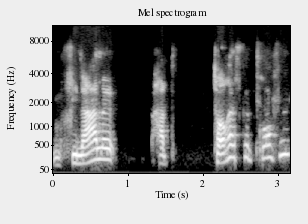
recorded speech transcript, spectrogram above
Im Finale hat Torres getroffen.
